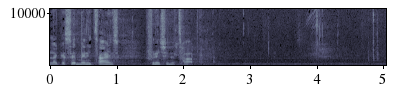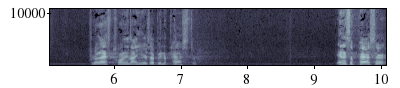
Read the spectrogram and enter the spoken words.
like I said many times, finishing the top. For the last 29 years, I've been a pastor. And as a pastor,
